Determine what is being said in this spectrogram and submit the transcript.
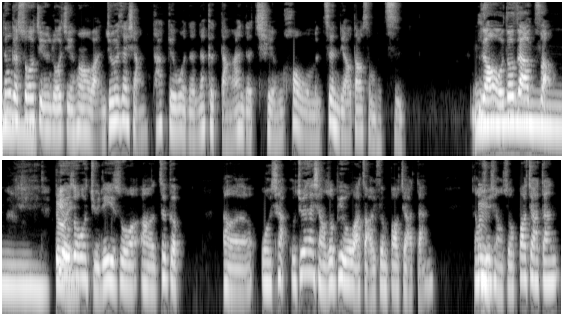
那个缩紧的逻辑很好玩，嗯，你就会在想他给我的那个档案的前后，我们正聊到什么字，然后我都这样找。嗯、比如说我举例说，呃，这个呃，我想我就在想说，譬如我要找一份报价单，然后就想说报价单，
